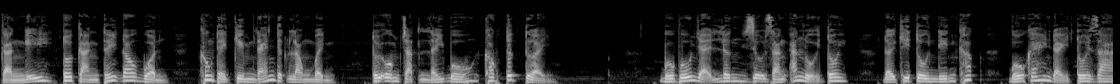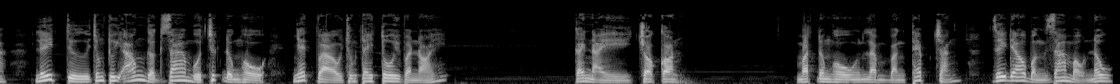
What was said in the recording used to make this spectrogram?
Càng nghĩ, tôi càng thấy đau buồn, Không thể kìm nén được lòng mình. Tôi ôm chặt lấy bố, khóc tức tưởi. Bố vỗ nhảy lưng, dịu dàng an ủi tôi. Đợi khi tôi nín khóc, Bố khẽ đẩy tôi ra, Lấy từ trong túi áo ngược ra một chiếc đồng hồ, Nhét vào trong tay tôi và nói, Cái này cho con. Mặt đồng hồ làm bằng thép trắng, Dây đeo bằng da màu nâu.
